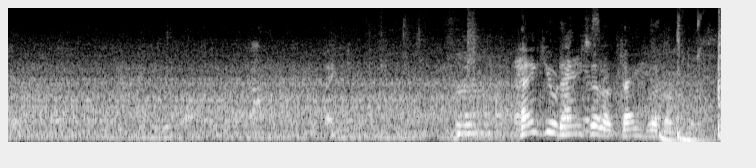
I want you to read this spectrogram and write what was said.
को। Thank you. Thanks a lot. Thank you, doctor.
